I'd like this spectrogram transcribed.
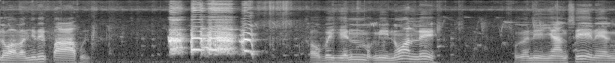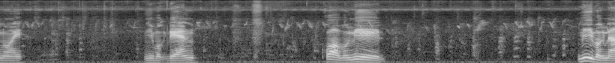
หลอกกันอยู่ในป่าพุ่นเขาไปเห็นบักนี่นอนเลยบักนี่ยางเซ่แนงหน่อยนี่บักแดงข้อบักนี่มีบักหนา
